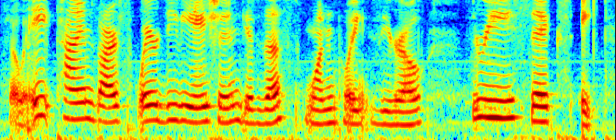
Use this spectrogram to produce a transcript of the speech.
So 8 times our squared deviation gives us 1.0368.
